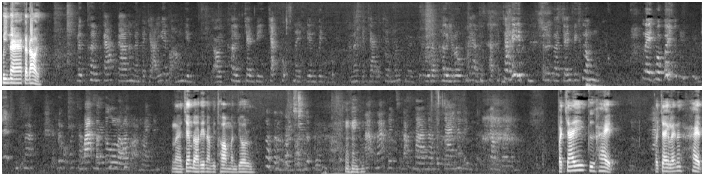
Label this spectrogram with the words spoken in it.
ពីណាក៏ដោយដូចឃើញផ្កាផ្កាហ្នឹងមិនបច្ច័យទេព្រះអង្គយើង ឲ្យឃើញចេញពីចាក់គុកស្នេហ៍យើងវិញអាហ្នឹងបច្ច័យចឹងហ្នឹងគឺថាឃើញរូបទេអានេះថាបច្ច័យឬក៏ចេញពីក្នុងភ្នែកមកវិញបាទបាក់ទទួលឲ្យបងខ្លាំងហ្នឹងណាអញ្ចឹងដល់រៀនអភិធម្មមិនយល់ណាណាដូចស្ដាប់បានណាបច្ច័យណាដូចចង់ໄວបច្ច័យគឺហេតុបច្ច័យកន្លែងហ្នឹងហេតុ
